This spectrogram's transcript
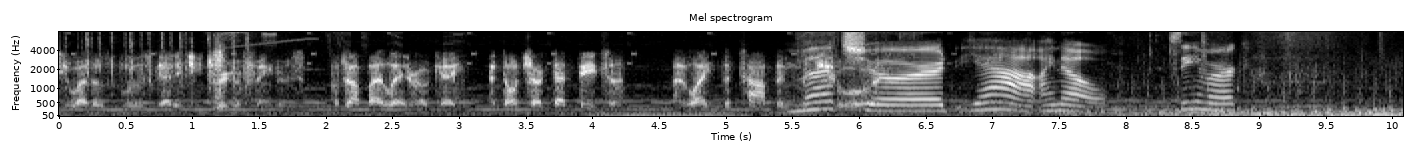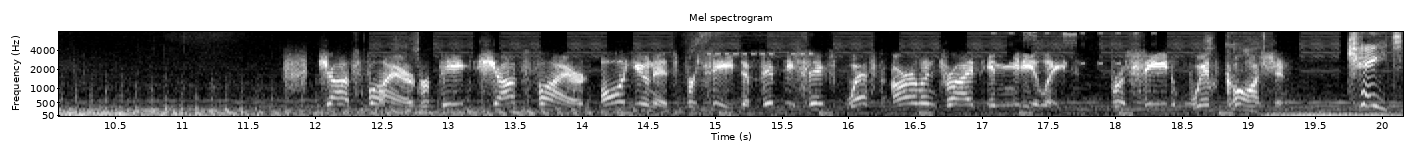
See why those blues got itchy trigger fingers. I'll drop by later, okay? And don't chuck that pizza. I like the toppings matured. Matured. Yeah, I know. See you, Merc. Shots fired. Repeat, shots fired. All units proceed to 56 West Arlen Drive immediately. Proceed with caution. Kate!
